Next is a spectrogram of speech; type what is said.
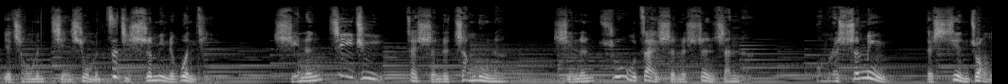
也从我们检视我们自己生命的问题：谁能寄居在神的帐幕呢？谁能住在神的圣山呢？我们的生命的现状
